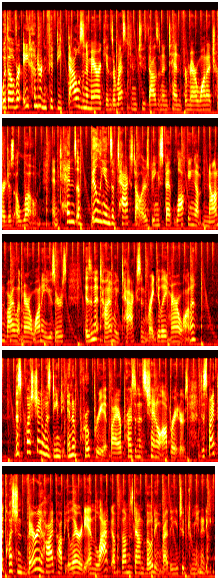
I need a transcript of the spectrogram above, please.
With over 850,000 Americans arrested in 2010 for marijuana charges alone, and tens of billions of tax dollars being spent locking up nonviolent marijuana users, isn't it time we tax and regulate marijuana? This question was deemed inappropriate by our president's channel operators, despite the question's very high popularity and lack of thumbs down voting by the YouTube community.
